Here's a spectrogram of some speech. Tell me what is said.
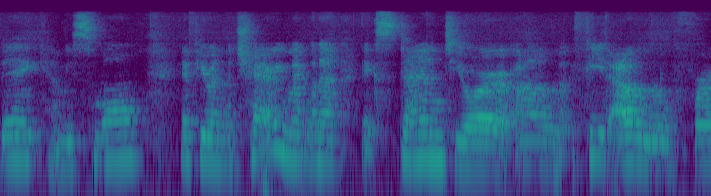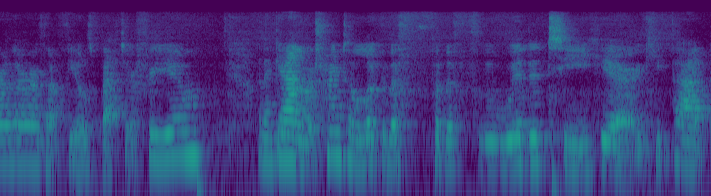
big, can be small. If you're in the chair, you might want to extend your um, feet out a little further if that feels better for you. And again, we're trying to look the, for the fluidity here. Keep that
